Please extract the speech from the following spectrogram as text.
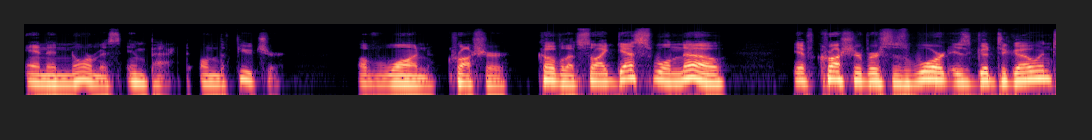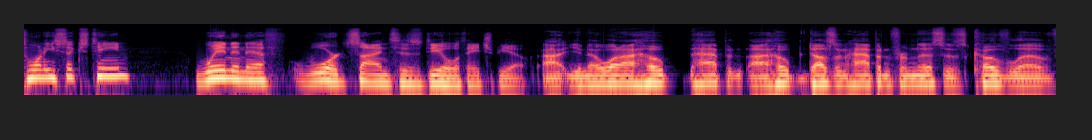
an enormous impact on the future of one Crusher Kovalev. So I guess we'll know if Crusher versus Ward is good to go in 2016 when and if Ward signs his deal with HBO. Uh, you know what I hope happen. I hope doesn't happen from this is Kovalev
